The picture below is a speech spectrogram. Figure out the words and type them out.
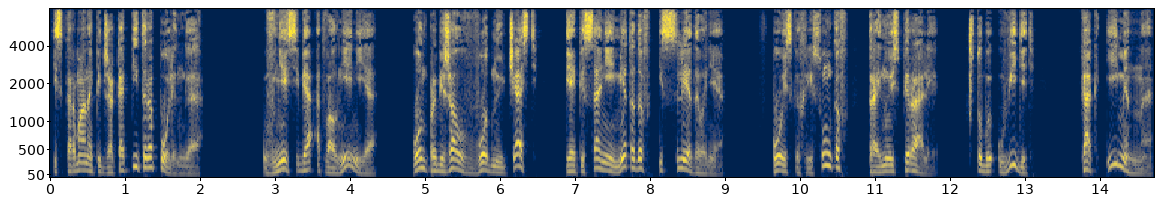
из кармана пиджака Питера Полинга. Вне себя от волнения он пробежал вводную часть и описание методов исследования в поисках рисунков тройной спирали, чтобы увидеть, как именно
